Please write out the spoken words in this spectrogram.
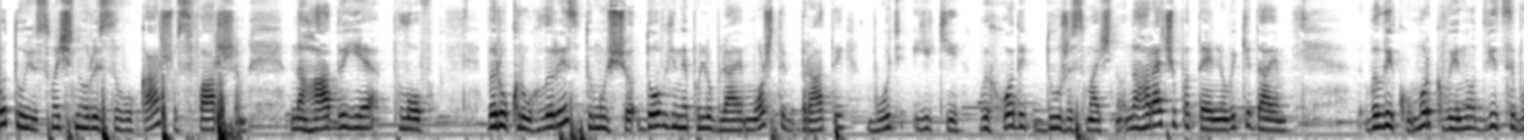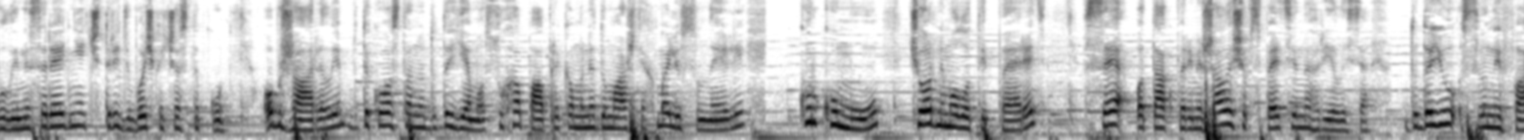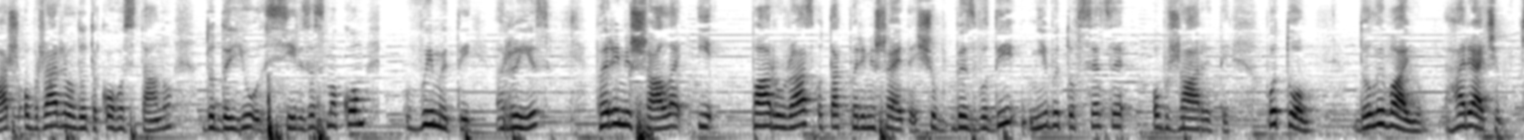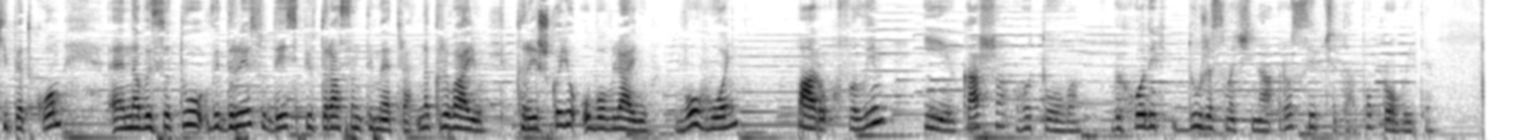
Готую смачну рисову кашу з фаршем. Нагадує плов. Беру круглий рис, тому що довгі не полюбляю. Можете брати будь-які. Виходить дуже смачно. На гарячу пательню викидаємо велику морквину, дві цибулини середні, 4 дзюбочки чеснику. Обжарили. До такого стану додаємо суха паприка, мене домашня, хмелю сунелі, куркуму, чорний молотий перець. Все отак перемішали, щоб спеції нагрілися. Додаю свиний фарш, обжарила до такого стану, додаю сіль за смаком, вимитий рис, перемішала і пару раз отак перемішайте, щоб без води нібито все це обжарити. Потім доливаю гарячим кипятком на висоту від рису десь 1,5 см. Накриваю кришкою, убавляю вогонь, пару хвилин і каша готова. Виходить дуже смачна, розсипчата. Попробуйте.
